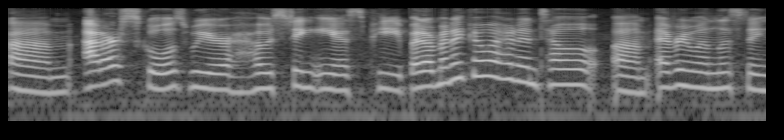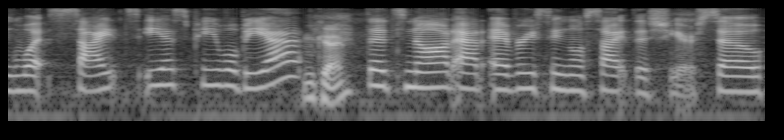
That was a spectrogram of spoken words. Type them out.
um, at our schools, we are hosting ESP, but I'm going to go ahead and tell um, everyone listening what sites ESP will be at. Okay. That's not at every single site this year. So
